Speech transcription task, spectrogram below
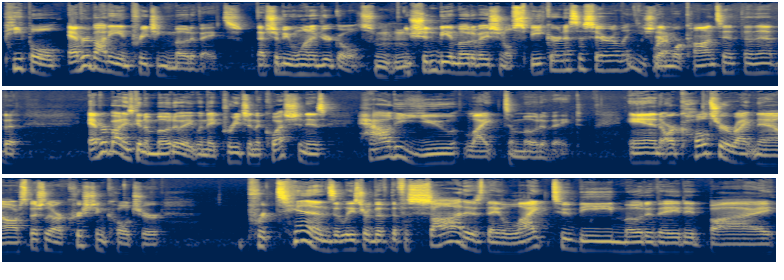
people, everybody in preaching motivates. That should be one of your goals. Mm-hmm. You shouldn't be a motivational speaker necessarily. You should have more content than that. But everybody's going to motivate when they preach. And the question is, how do you like to motivate? And our culture right now, especially our Christian culture, pretends, at least, or the, the facade is they like to be motivated by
